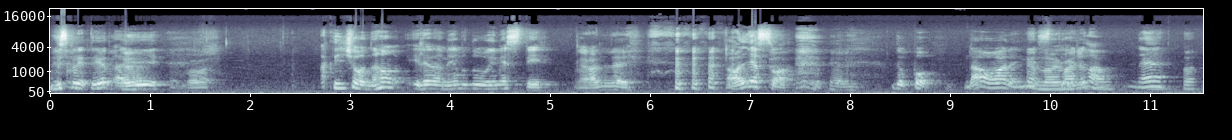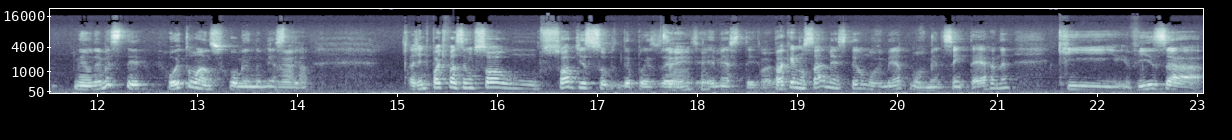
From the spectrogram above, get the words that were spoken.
Bicicleteiro, aí, Boa. acredite ou não, ele era membro do MST. Olha aí. Olha só. Deu, pô, da hora, MST. não imaginava. É, membro do MST. Oito anos ficou membro do MST. Aham. A gente pode fazer um só, um só disso depois do Sim, sim. MST. Legal. Para quem não sabe, MST é um movimento, movimento sem terra, né? Que visa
